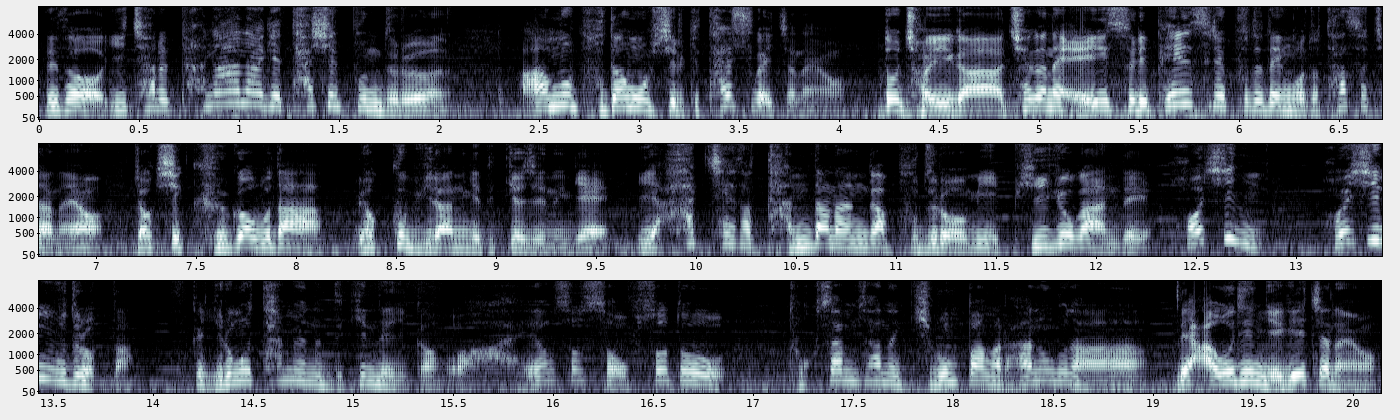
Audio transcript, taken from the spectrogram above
그래서 이 차를 편안하게 타실 분들은 아무 부담 없이 이렇게 탈 수가 있잖아요. 또 저희가 최근에 A3 페이스리프트 된 것도 탔었잖아요. 역시 그거보다 몇 급 위라는 게 느껴지는 게 이 하체에서 단단함과 부드러움이 비교가 안 돼. 훨씬 훨씬 부드럽다. 그러니까 이런 거 타면 느낀다니까 와 에어서스 없어도 독삼사는 기본빵을 하는구나. 내 아우디는 얘기했잖아요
